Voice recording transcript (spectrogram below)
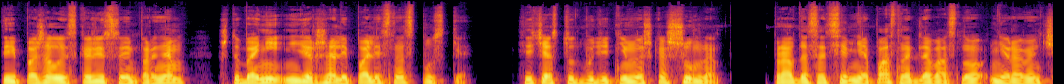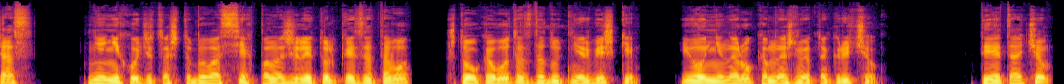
Ты, пожалуй, скажи своим парням, чтобы они не держали палец на спуске. Сейчас тут будет немножко шумно. Правда, совсем не опасно для вас, но не равен час. Мне не хочется, чтобы вас всех положили только из-за того, что у кого-то сдадут нервишки, и он ненароком нажмет на крючок. Ты это о чем?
